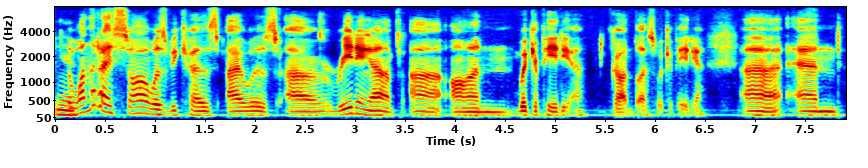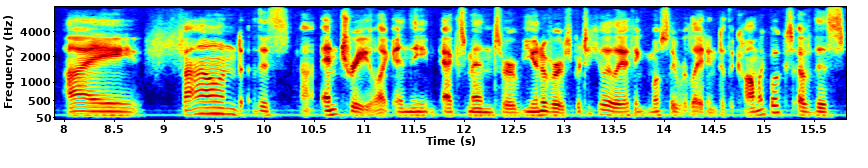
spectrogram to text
Yeah. The one that I saw was because I was uh, reading up uh, on Wikipedia. God bless Wikipedia. Uh, and I found this uh, entry, like in the X Men sort of universe, particularly, I think, mostly relating to the comic books, of this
